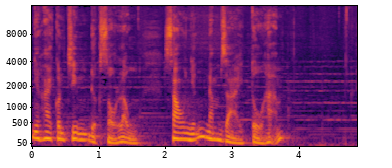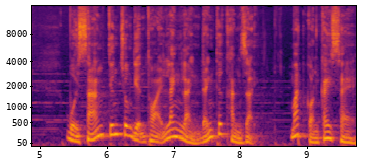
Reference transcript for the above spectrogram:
như hai con chim được sổ lồng sau những năm dài tù hãm. Buổi sáng, tiếng chuông điện thoại lanh lảnh đánh thức Hằng dậy. Mắt còn cay xè,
